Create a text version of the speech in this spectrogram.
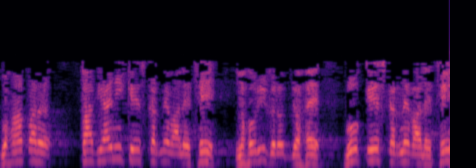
وہاں پر قادیانی کیس کرنے والے تھے، لاہوری گروہ جو ہے، وہ کیس کرنے والے تھے،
